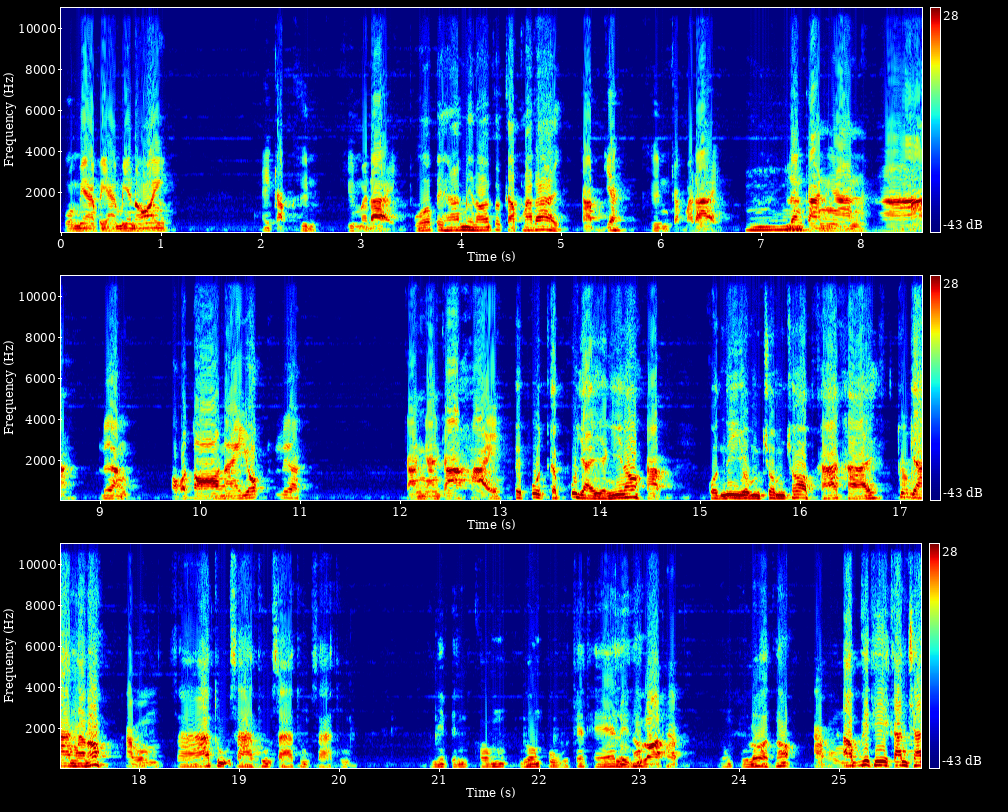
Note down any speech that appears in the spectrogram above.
ผัวเมียไปหาเมียน้อย ให้กลับคืนคืนมาได้ ผัวไปหาเมียน้อยก็กลับมาได้กลับแยกคืนกลับมาได้แล้เรื่วองการงานหาเรื่องอบตนายกเลือก การงานการขายไปพูดกับผู้ใหญ่อย่างนี้เนาะครับ คนนิยมชมชอบค้าขายทุกอย่างแหล้วเนาะครับผมสาธุสาธุสาธุสาธุอันนี้เป็นของหลวงปู่แท้ๆเลยอยู่เนาะรอดครับหลวงปู่รอดเนาะครับผมเอาวิธีการใช้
